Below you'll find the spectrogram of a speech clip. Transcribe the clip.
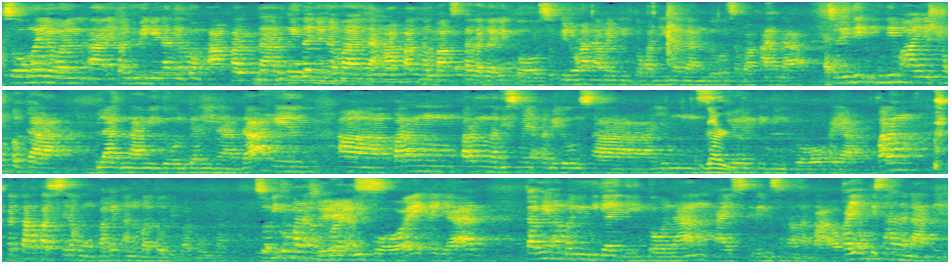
So ngayon, uh, ipamimigay natin itong apat na, nakita nyo naman na apat na box talaga ito. So kinuha namin dito kanina lang doon sa Bacala. So hindi hindi maayos yung pagka vlog namin doon kanina dahil ah, parang parang nadismaya kami doon sa yung Guard. security dito kaya parang nagtaka kasi sila kung bakit ano ba to di ba bunga so ito pala ang Yes. birthday boy ayan kami ang mamimigay dito ng ice cream sa mga tao kaya umpisahan na natin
